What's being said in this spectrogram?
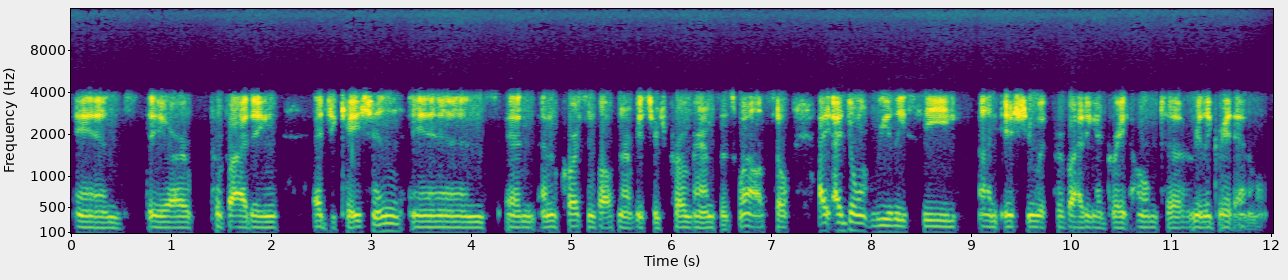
and they are providing education and, and, and of course involved in our research programs as well. So I, I don't really see an issue with providing a great home to really great animals.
